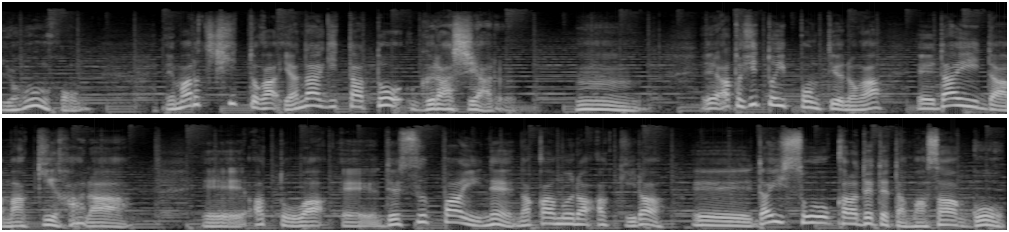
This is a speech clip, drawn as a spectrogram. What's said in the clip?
4本？マルチヒットが柳田とグラシアル。うん。えあとヒット1本っていうのがえ代打牧原えー、あとは、えー、デスパイネ中村晃、えー、ダイソーから出てた正郷、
